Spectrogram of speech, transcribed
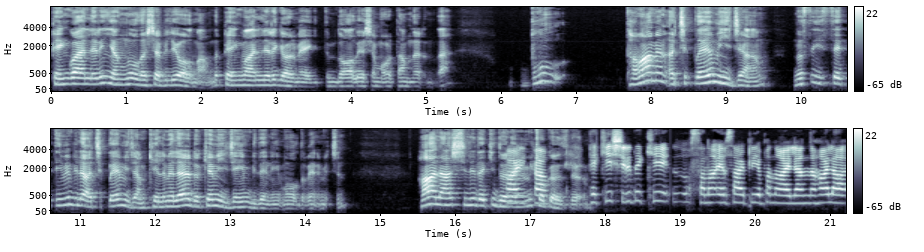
penguenlerin yanına ulaşabiliyor olmamdı. Penguenleri görmeye gittim doğal yaşam ortamlarında. Bu tamamen açıklayamayacağım, nasıl hissettiğimi bile açıklayamayacağım, kelimelere dökemeyeceğim bir deneyim oldu benim için. Hala Şili'deki dönemimi Harika. çok özlüyorum. Peki Şili'deki sana ev sahipliği yapan ailenle hala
